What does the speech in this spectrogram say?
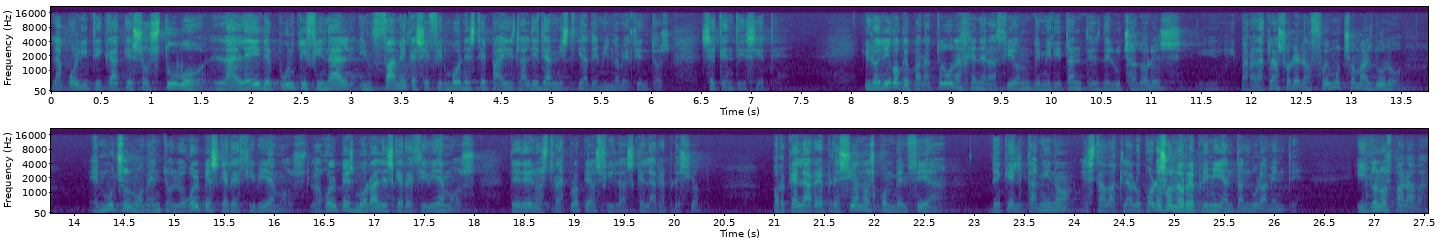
La política que sostuvo la ley de punto y final infame que se firmó en este país, la ley de amnistía de 1977. Y lo digo que para toda una generación de militantes, de luchadores, para la clase obrera fue mucho más duro en muchos momentos los golpes que recibíamos, los golpes morales que recibíamos desde nuestras propias filas que la represión. Porque la represión nos convencía de que el camino estaba claro. Por eso nos reprimían tan duramente y no nos paraban.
